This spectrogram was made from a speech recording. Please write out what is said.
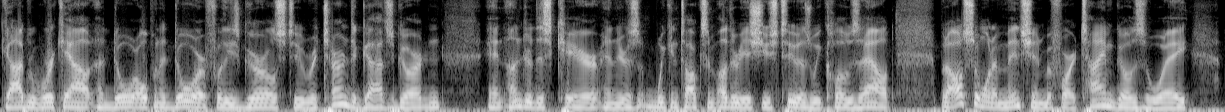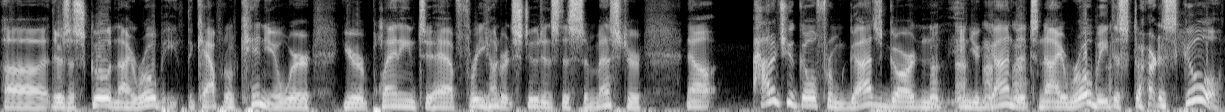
God would work out a door, open a door for these girls to return to God's garden and under this care. And there's we can talk some other issues too as we close out. But I also want to mention before our time goes away, uh, there's a school in Nairobi, the capital of Kenya, where you're planning to have 300 students this semester. Now, how did you go from God's Garden in Uganda to Nairobi to start a school?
